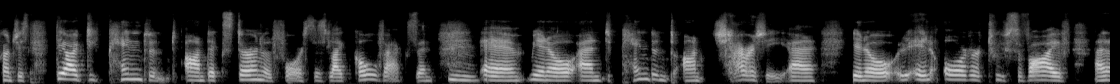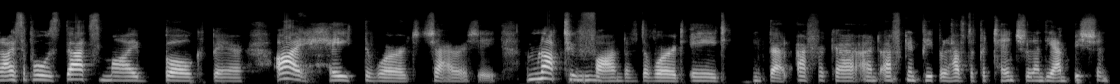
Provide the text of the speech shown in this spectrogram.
countries they are dependent on external forces like covax and mm. um, you know and dependent on charity uh, you know in order to survive and i suppose that's my bugbear i hate the word charity i'm not too mm. fond of the word aid that Africa and African people have the potential and the ambition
